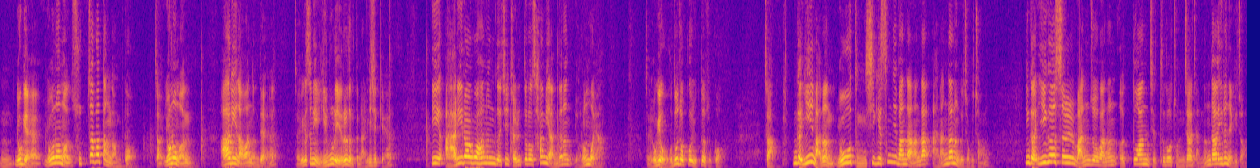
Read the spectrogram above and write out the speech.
음, 요게 요놈은 숫자가 딱 남고 자 요놈은 r이 나왔는데 자 여기서는 일부러 예를 들었더니 알기 쉽게. 이 r이라고 하는 것이 절대로 3이 안 되는 이런 모양. 자 요게 5도 좋고 6도 좋고. 자 그러니까 이 말은 요 등식이 승립한다 안 한다 안 한다는 거죠. 그죠 그러니까 이것을 만족하는 어떠한 z도 존재하지 않는다 이런 얘기죠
